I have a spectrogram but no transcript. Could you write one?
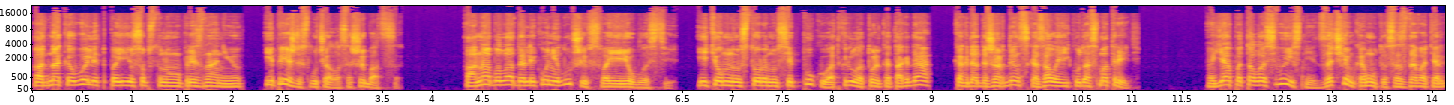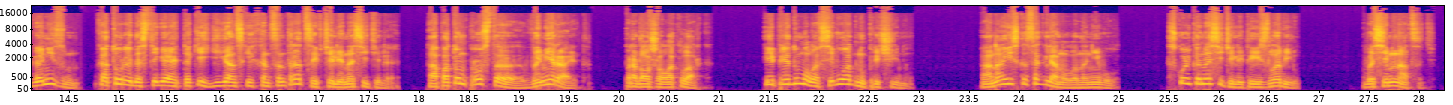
Однако Уэллет, по ее собственному признанию, и прежде случалось ошибаться. Она была далеко не лучшей в своей области, и темную сторону Сеппуку открыла только тогда, когда Дежарден сказал ей, куда смотреть. Я пыталась выяснить, зачем кому-то создавать организм, который достигает таких гигантских концентраций в теле носителя, а потом просто вымирает, продолжала Кларк. И придумала всего одну причину. Она искоса глянула на него. Сколько носителей ты изловил? 18.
